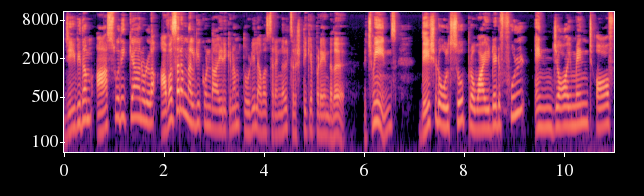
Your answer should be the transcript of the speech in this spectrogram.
ജീവിതം ആസ്വദിക്കാനുള്ള അവസരം നൽകിക്കൊണ്ടായിരിക്കണം തൊഴിലവസരങ്ങൾ സൃഷ്ടിക്കപ്പെടേണ്ടത്. Which means they should also provided full enjoyment of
